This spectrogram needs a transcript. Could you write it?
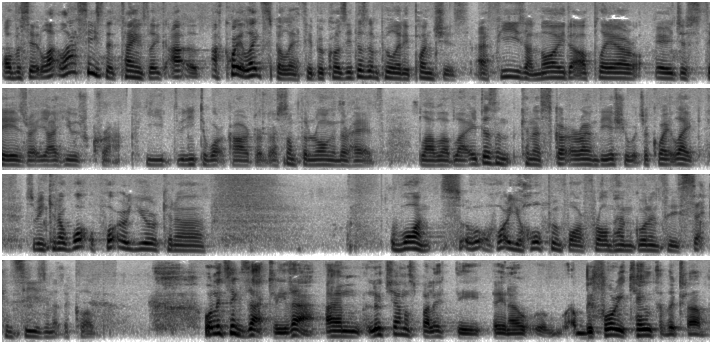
Obviously, last season at times, like I, I quite like Spalletti because he doesn't pull any punches. If he's annoyed at a player, he just stays right. Yeah, he was crap. He, we need to work harder. There's something wrong in their heads blah blah blah. It doesn't kind of skirt around the issue, which I quite like. So I mean, kind of what what are your kind of wants? What are you hoping for from him going into his second season at the club? Well, it's exactly that. Um, Luciano Spalletti, you know, before he came to the club,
